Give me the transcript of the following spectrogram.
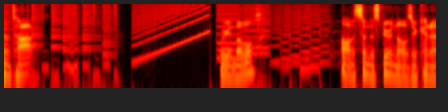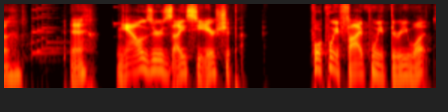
On top. Weird level. All of a sudden the spirit levels are kind of eh. Meowser's Icy Airship. 4.5.3, what?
